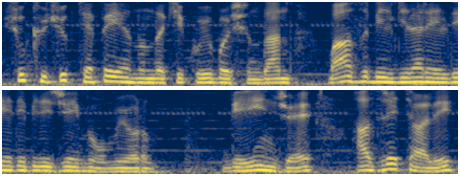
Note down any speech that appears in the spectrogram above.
şu küçük tepe yanındaki kuyu başından bazı bilgiler elde edebileceğimi umuyorum deyince Hazreti Ali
